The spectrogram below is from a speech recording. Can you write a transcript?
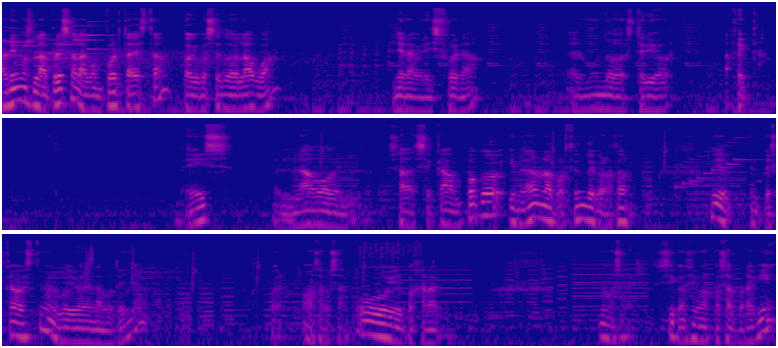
Abrimos la presa, la compuerta esta, para que pase todo el agua. Y ahora veréis fuera. El mundo exterior afecta. ¿Veis? El lago el, se ha secado un poco y me dan una porción de corazón. Oye, el pescado este me lo voy a llevar en la botella. Bueno, vamos a pasar. Uy, el pajaraco. Vamos a ver si conseguimos pasar por aquí.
